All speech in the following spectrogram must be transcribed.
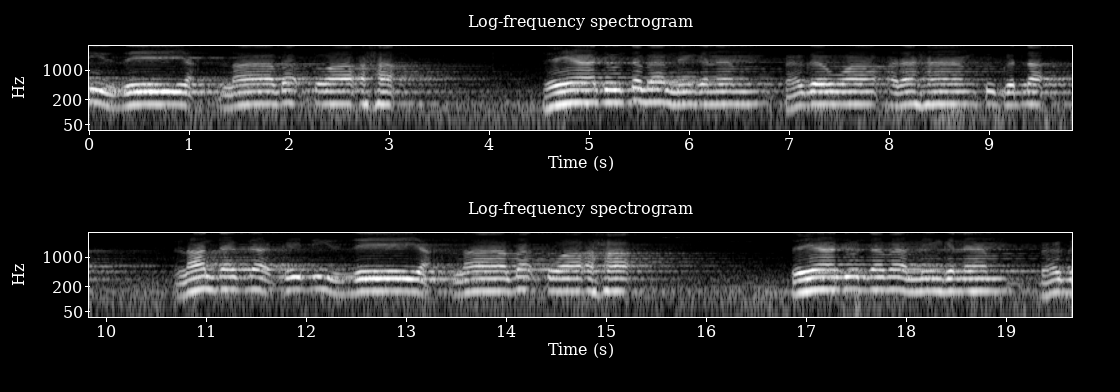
တိဇေယလာဘတွာဟ ဇေယတုတပ္ပမင်္ဂလံဘဂဝါအရဟံတုကတလာတကဂိတိဇေယလာဘတွာဟဇဇယတုတပ္ပမင်္ဂလံဘဂ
